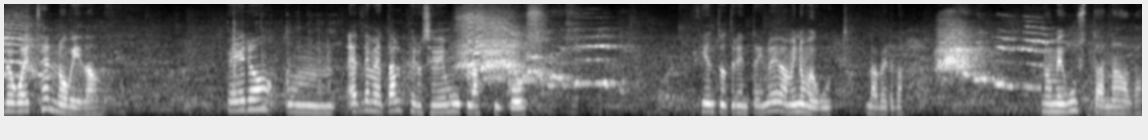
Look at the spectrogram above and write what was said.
Luego este es novedad. Pero mm, es de metal, pero se ve muy plasticoso. 139, a mí no me gusta, la verdad. No me gusta nada.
